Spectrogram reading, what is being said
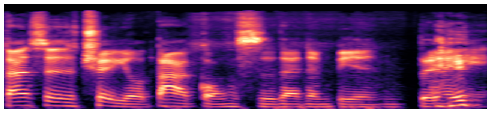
但是却有大公司在那边。对，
